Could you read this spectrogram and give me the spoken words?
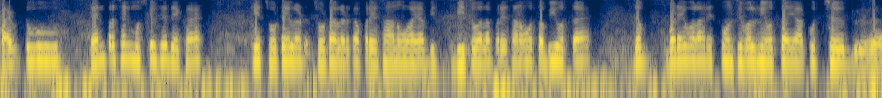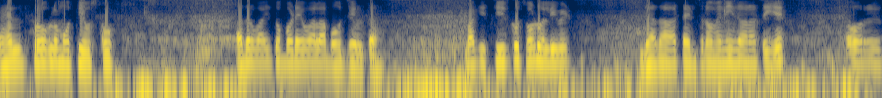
फाइव टू टेन परसेंट मुश्किल से देखा है कि छोटे लड़ छोटा लड़का परेशान हुआ या बी, बीच वाला परेशान हुआ तभी होता है जब बड़े वाला रिस्पॉन्सिबल नहीं होता या कुछ हेल्थ प्रॉब्लम होती है उसको। अदरवाइज़ तो बड़े वाला बहुत झेलता है। बाकी इस चीज़ को छोड़ो लिव इट ज़्यादा टेंशनों में नहीं जाना चाहिए। और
